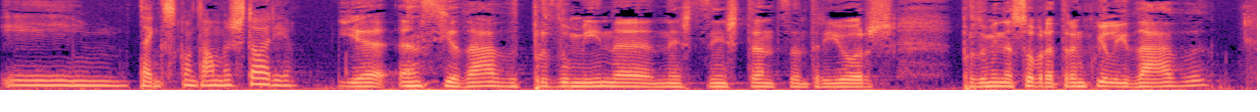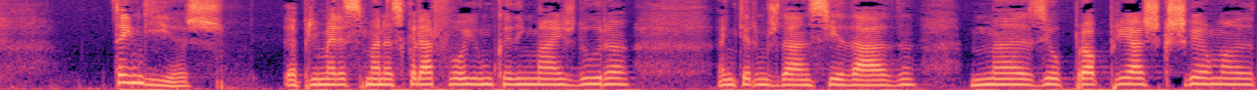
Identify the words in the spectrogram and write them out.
e tem que se contar uma história. E a ansiedade predomina nestes instantes anteriores, predomina sobre a tranquilidade? Tem dias. A primeira semana, se calhar, foi um bocadinho mais dura em termos da ansiedade, mas eu própria acho que cheguei a uma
